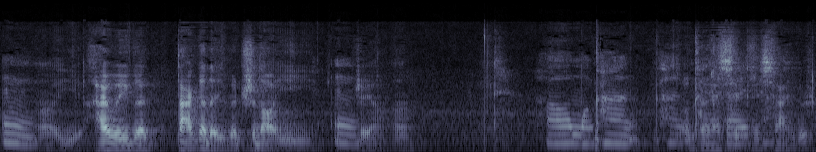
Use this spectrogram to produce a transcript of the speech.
嗯，呃，也还有一个大概的一个指导意义。嗯，这样啊，好，我们看看我看看下下一下。下一个是。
